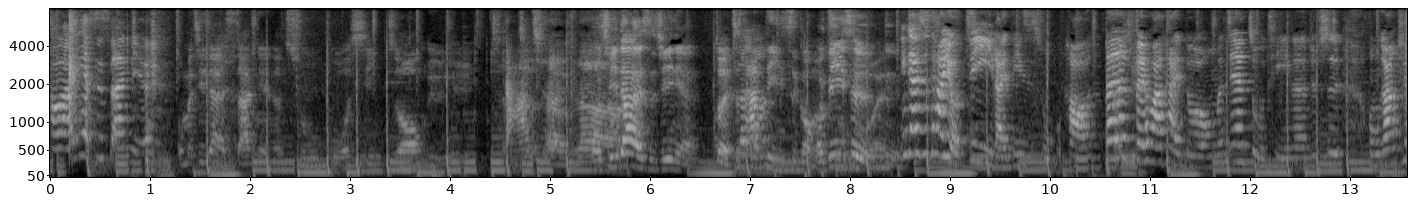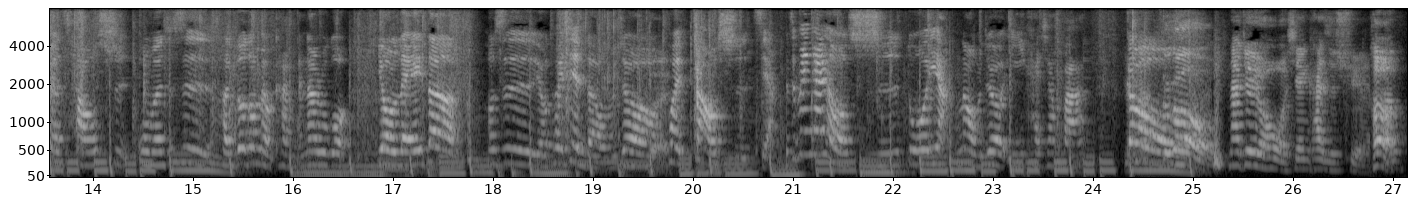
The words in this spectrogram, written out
好啦，应该是三年。我们期待了三年的出国行，终于达成了。我期待了十七年，对，这是他第一次跟我们我第一次应该是他有记忆以来第一次出国。好，但是废话太多了。我们今天主题呢，就是我们刚刚去了超市，我们就是很多都没有看过。那如果有雷的，或是有推荐的，我们就会照实讲。这边应该有十多样，那我们就一一开箱吧。go Go！go！那就由我先开始选。呵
